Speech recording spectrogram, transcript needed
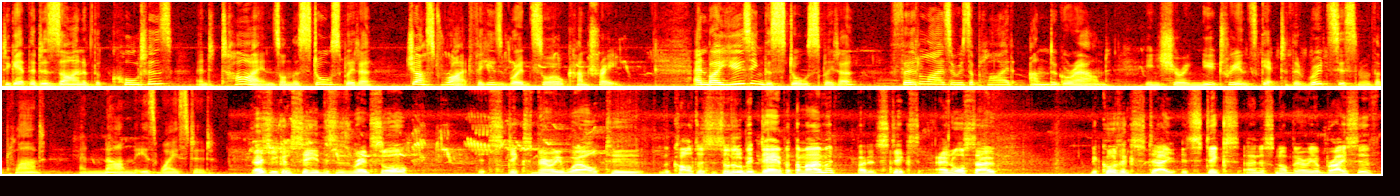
to get the design of the coulters and tines on the stool splitter just right for his red soil country. And by using the stool splitter, fertiliser is applied underground, ensuring nutrients get to the root system of the plant and none is wasted. As you can see, this is red soil. It sticks very well to the coulters. It's a little bit damp at the moment, but it sticks. And also, because it, stay, it sticks and it's not very abrasive,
